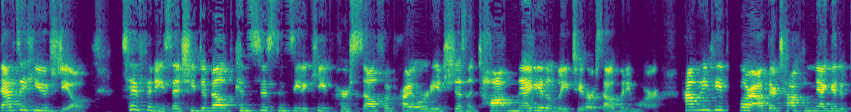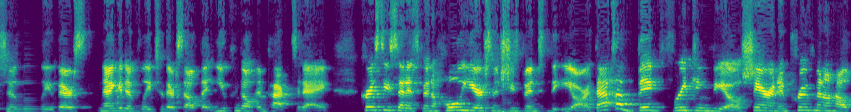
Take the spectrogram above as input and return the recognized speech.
That's a huge deal. Tiffany said she developed consistency to keep herself a priority and she doesn't talk negatively to herself anymore. How many people are out there talking negatively their negatively to their self that you can go impact today? Christy said it's been a whole year since she's been to the ER. That's a big freaking deal. Sharon, improved mental health,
